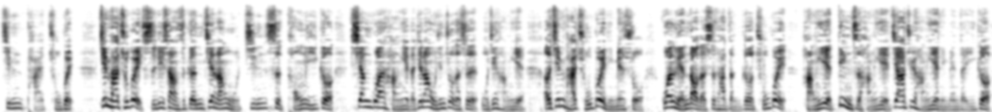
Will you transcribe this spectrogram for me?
金牌橱柜。金牌橱柜实际上是跟坚朗五金是同一个相关行业的。坚朗五金做的是五金行业，而金牌橱柜里面所关联到的是它整个橱柜行业、定制行业、家居行业里面的一个，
